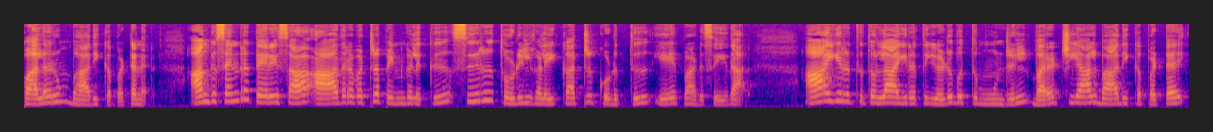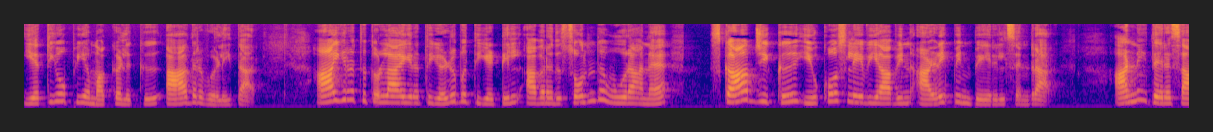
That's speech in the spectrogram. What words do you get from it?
பலரும் பாதிக்கப்பட்டனர். அங்கு சென்ற தெரேசா ஆதரவற்ற பெண்களுக்கு சிறு தொழில்களை கற்றுக் கொடுத்து ஏற்பாடு செய்தார். ஆயிரத்து தொள்ளாயிரத்து எழுபத்து மூன்றில் வறட்சியால் பாதிக்கப்பட்ட எத்தியோப்பிய மக்களுக்கு ஆதரவு அளித்தார். ஆயிரத்து தொள்ளாயிரத்து எழுபத்தி எட்டில் அவரது சொந்த ஊரான ஸ்காப்ஜிக்கு யுகோஸ்லேவியாவின் அழைப்பின் பேரில் சென்றார். அன்னை தெரசா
